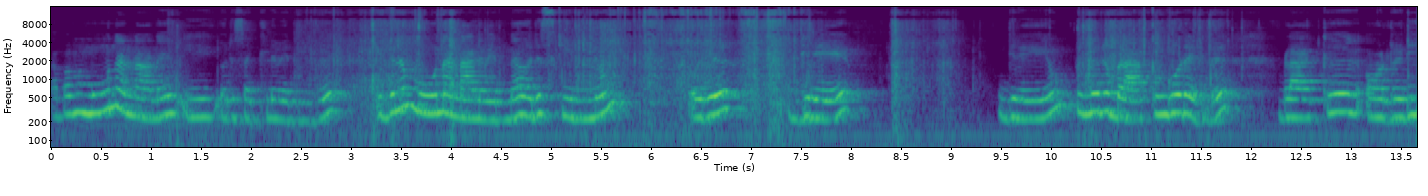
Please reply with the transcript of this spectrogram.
അപ്പം മൂന്നെണ്ണാണ് ഈ ഒരു സെറ്റിൽ വരുന്നത്. ഇതിലും മൂന്നെണ്ണാണ് വരുന്നത് ഒരു സ്കിന്നും ഒരു ഗ്രേ ഗ്രേയും പിന്നെ ഒരു ബ്ലാക്കും കൂടെ ഉണ്ട്. ബ്ലാക്ക് ഓൾറെഡി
